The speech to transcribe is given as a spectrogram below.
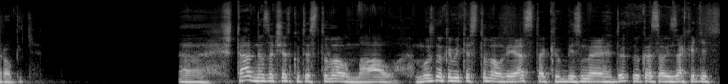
robiť. Eh, štát na začiatku testoval málo. Možno keby testoval viac, tak by sme dokázali zachytiť eh,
